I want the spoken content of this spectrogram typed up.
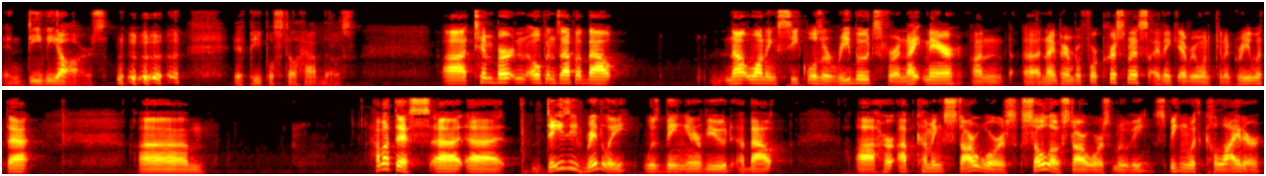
and DVRs if people still have those. Uh, Tim Burton opens up about not wanting sequels or reboots for a Nightmare on uh, Nightmare Before Christmas. I think everyone can agree with that. Um, How about this? Uh, uh, Daisy Ridley was being interviewed about uh, her upcoming Star Wars solo Star Wars movie. Speaking with Collider,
